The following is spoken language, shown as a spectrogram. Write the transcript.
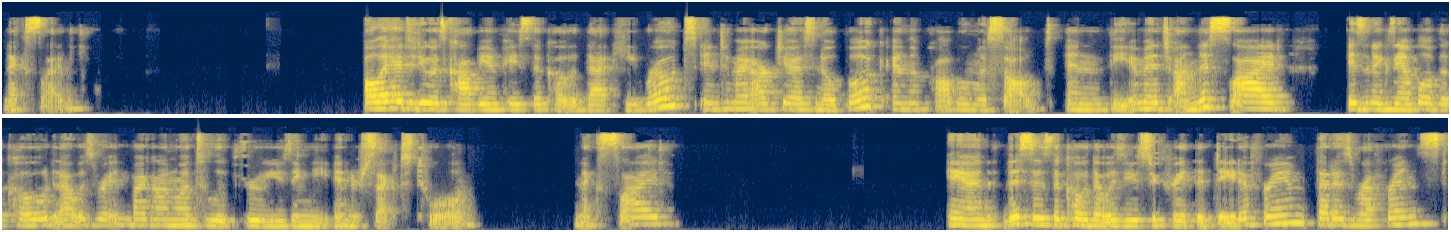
Next slide all I had to do was copy and paste the code that he wrote into my ArcGIS notebook and the problem was solved. And the image on this slide is an example of the code that was written by Ganhua to loop through using the intersect tool. Next slide. And this is the code that was used to create the data frame that is referenced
